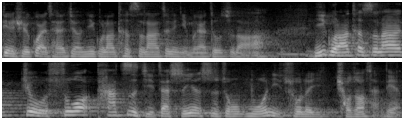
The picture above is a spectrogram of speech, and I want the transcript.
电学怪才叫尼古拉特斯拉，这个你们应该都知道啊。尼古拉特斯拉就说他自己在实验室中模拟出了球状闪电，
